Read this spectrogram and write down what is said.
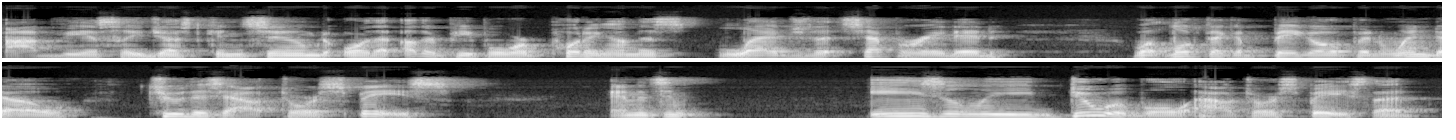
obviously just consumed, or that other people were putting on this ledge that separated what looked like a big open window to this outdoor space, and it's an easily doable outdoor space that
